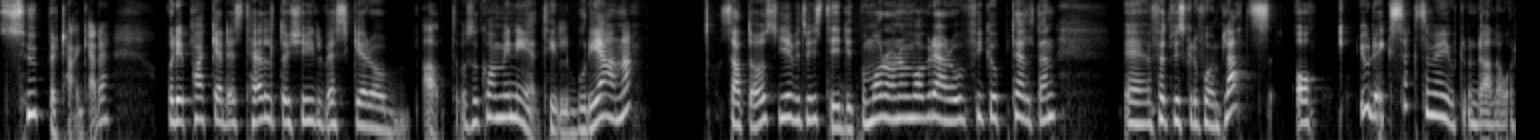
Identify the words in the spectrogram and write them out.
supertaggade. Och det packades tält och kylväskor och allt. Och så kom vi ner till Boriana. Satte oss givetvis tidigt på morgonen var vi där och fick upp tälten eh, för att vi skulle få en plats och gjorde exakt som vi har gjort under alla år.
